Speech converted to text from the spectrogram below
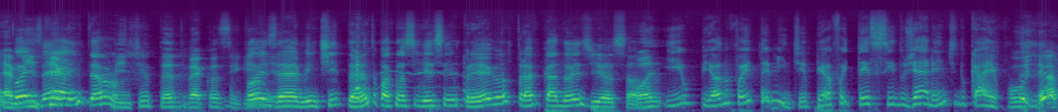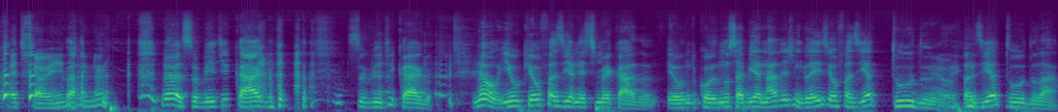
É, pois mentiu, é, então. Mentiu tanto pra conseguir. Pois é, menti tanto pra conseguir esse emprego pra ficar dois dias só. Pô, e o pior não foi ter mentido, o pior foi ter sido gerente do Carrefour já, praticamente. Não... Não, eu subi de cargo. subi de cargo. Não, e o que eu fazia nesse mercado? Eu não sabia nada de inglês e eu fazia tudo, meu. Eu fazia tudo lá.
